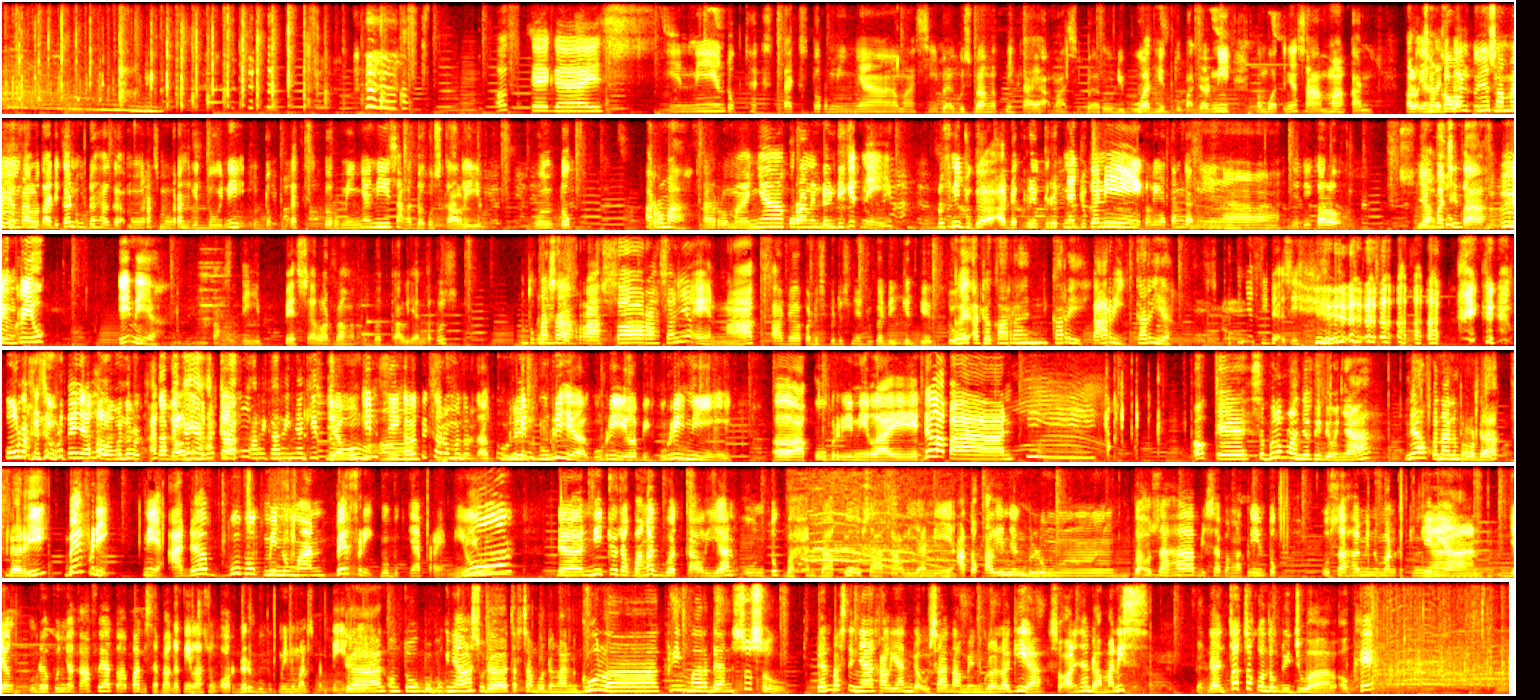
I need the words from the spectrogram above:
Oke guys, ini untuk teks tekstur minyak masih bagus banget nih kayak masih baru dibuat Mm-mm. gitu. Padahal nih pembuatannya sama kan. Kalau yang Jangka tadi kan waktunya sama ya kan? Kalau tadi kan udah agak mengeras-mengeras Mm-mm. gitu. Ini untuk tekstur minyak nih sangat bagus sekali. Untuk Aroma. aromanya kurang nendang dikit nih. Terus ini juga ada kriuk-kriuknya juga nih, kelihatan nggak nih? Hmm. Nah, jadi kalau Yang pecinta suka- Mm, kriuk-kriuk ini ya pasti best seller banget buat kalian. Terus untuk rasa untuk rasa rasanya enak, ada pedes-pedesnya juga dikit gitu. kayak ada karen kari kari, kari ya sepertinya tidak sih. Kurang sepertinya kalau menurut aku. tapi kalau kayak menurut ada kamu kari karinya gitu Ya mungkin sih, Oh. kalau tapi kalau menurut aku Gurih. mungkin gurih ya, gurih, lebih gurih nih. Eh, aku beri nilai 8. oke sebelum lanjut videonya ini aku kenalin produk dari Befrik. Nih, ada bubuk minuman Befrik, bubuknya premium. Dan ini cocok banget buat kalian untuk bahan baku usaha kalian nih atau kalian yang Hmm. belum buka usaha bisa banget nih untuk usaha minuman kekinian. Yang udah punya kafe atau apa bisa banget nih langsung order bubuk minuman seperti ini. dan untuk bubuknya sudah tercampur dengan gula creamer dan susu dan pastinya kalian nggak usah nambahin gula lagi ya soalnya udah manis Ya. dan cocok untuk dijual oke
